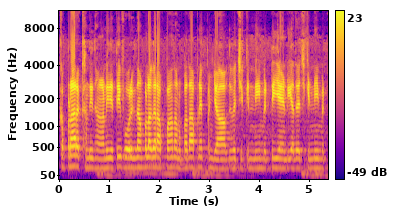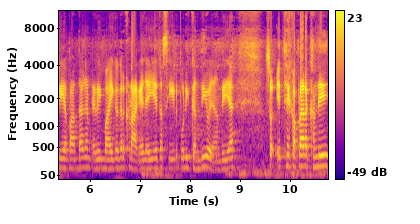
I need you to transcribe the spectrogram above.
ਕੱਪੜਾ ਰੱਖਣ ਦੀ ਥਾਂ ਨਹੀਂ ਦਿੱਤੀ। ਫੋਰ ਐਗਜ਼ਾਮਪਲ ਅਗਰ ਆਪਾਂ, ਤੁਹਾਨੂੰ ਪਤਾ ਆਪਣੇ ਪੰਜਾਬ ਦੇ ਵਿੱਚ ਕਿੰਨੀ ਮਿੱਟੀ ਹੈ ਇੰਡੀਆ ਦੇ ਵਿੱਚ ਕਿੰਨੀ ਮਿੱਟੀ ਹੈ, ਆਪਾਂ ਅੱਧਾ ਘੰਟੇ ਲਈ ਬਾਈਕ ਅਗਰ ਖੜਾ ਕੇ ਜਾਈਏ ਤਾਂ ਸੀਟ ਪੂਰੀ ਗੰਦੀ ਹੋ ਜਾਂਦੀ ਹੈ। ਸੋ ਇੱਥੇ ਕੱਪੜਾ ਰੱਖਣ ਦੀ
